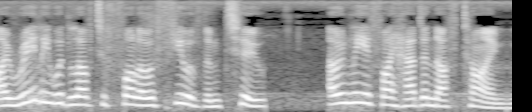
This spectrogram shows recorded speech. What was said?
I really would love to follow a few of them too, only if I had enough time.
